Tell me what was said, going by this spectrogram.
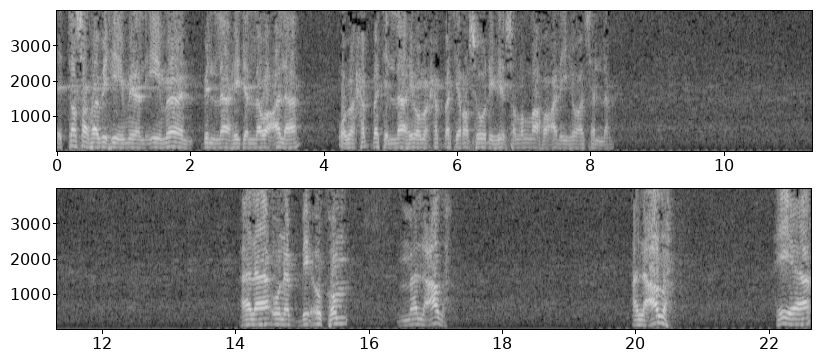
اتصف به من الإيمان بالله جل وعلا ومحبة الله ومحبة رسوله صلى الله عليه وسلم. ألا أنبئكم ما العظه العظه هي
